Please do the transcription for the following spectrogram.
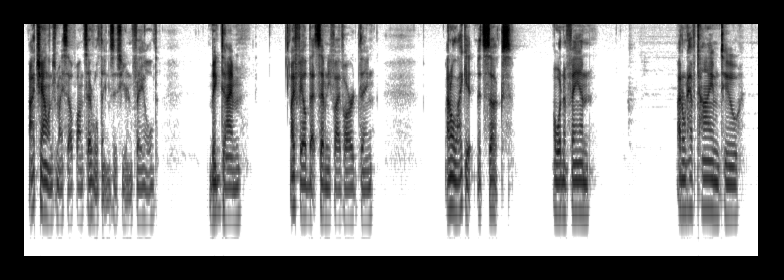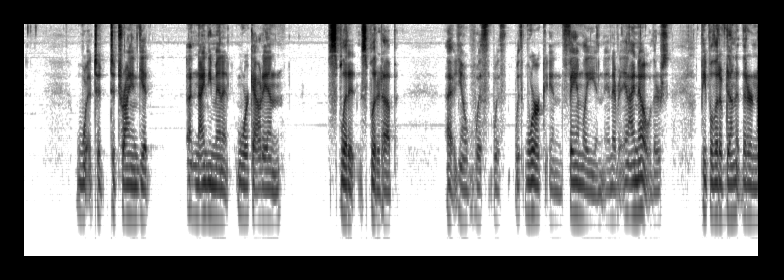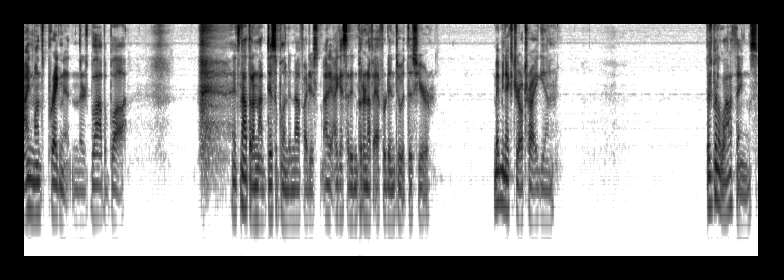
I challenged myself on several things this year and failed. Big time. I failed that 75 hard thing. I don't like it. It sucks. I wasn't a fan. I don't have time to to to try and get a 90 minute workout in split it split it up uh, you know with with with work and family and and everything and I know there's people that have done it that are 9 months pregnant and there's blah blah blah. It's not that I'm not disciplined enough. I just I, I guess I didn't put enough effort into it this year. Maybe next year I'll try again. There's been a lot of things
